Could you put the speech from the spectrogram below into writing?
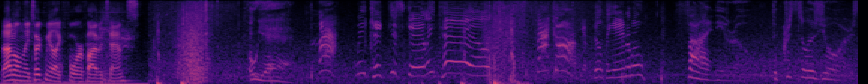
That only took me like four or five attempts. Oh yeah. Ha! We kicked your scaly tail. Back off, you filthy animal. Fine, hero. The crystal is yours.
